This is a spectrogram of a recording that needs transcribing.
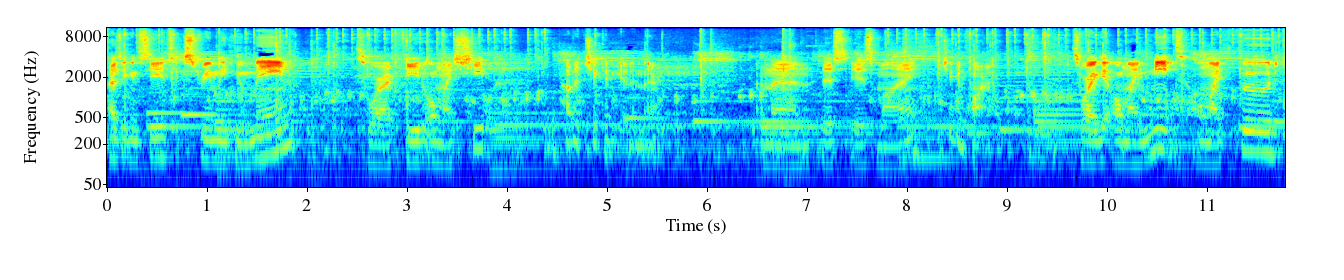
As you can see, it's extremely humane. It's where I feed all my sheep. How did chicken get in there? And then this is my chicken farm. It's where I get all my meat, all my food,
